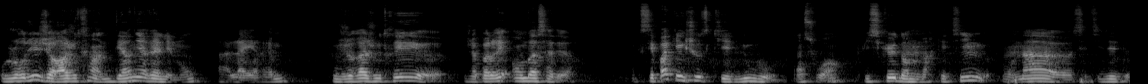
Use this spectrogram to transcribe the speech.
Aujourd'hui, je rajouterai un dernier élément à l'ARM que je rajouterai, euh, j'appellerai ambassadeur. C'est pas quelque chose qui est nouveau en soi, puisque dans le marketing, on a euh, cette idée de,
